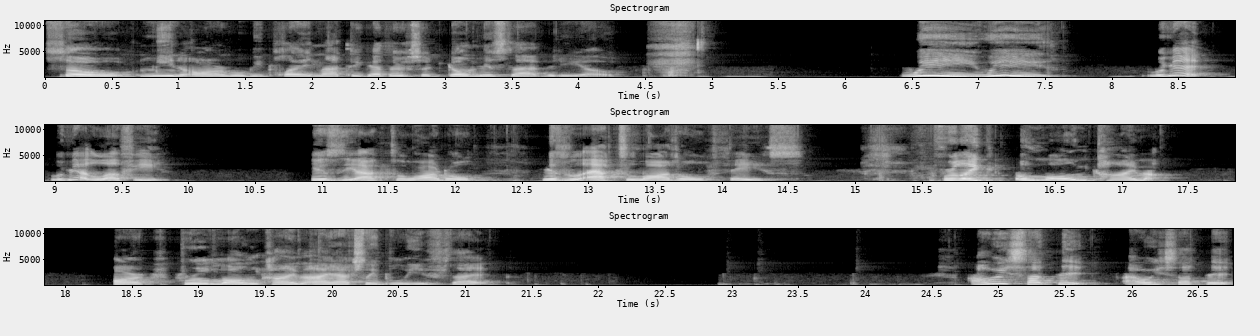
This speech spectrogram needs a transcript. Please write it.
So me and R will be playing that together. So don't miss that video. Wee wee! Look at look at Luffy. He has the axolotl. He has the axolotl face. For like a long time, or for a long time, I actually believed that. I always thought that. I always thought that.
